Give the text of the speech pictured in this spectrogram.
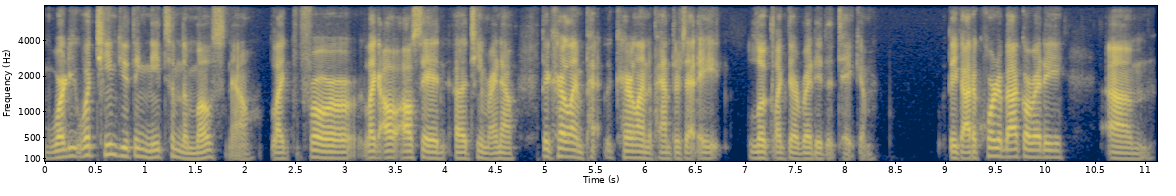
where do you, what team do you think needs him the most now? Like for like I'll, I'll say a, a team right now, the Carolina the Carolina Panthers at eight look like they're ready to take him. They got a quarterback already. Um,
